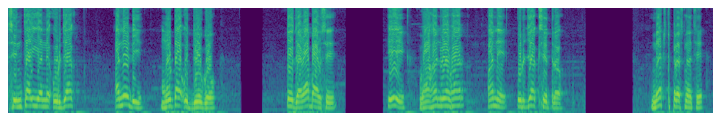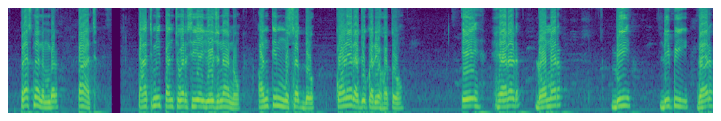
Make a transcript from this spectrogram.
સિંચાઈ અને ઊર્જા. અને ડી, મોટા ઉદ્યોગો. તો જવાબ આવશે એ વાહન વ્યવહાર અને ઊર્જા ક્ષેત્ર. નેક્સ્ટ પ્રશ્ન છે. પ્રશ્ન નંબર પાંચ. પાંચમી પંચવર્ષીય યોજનાનો અંતિમ મુસદ્દો કોણે રજૂ કર્યો હતો? એ હેરડ ડોમર, બી ડીપી ધર,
